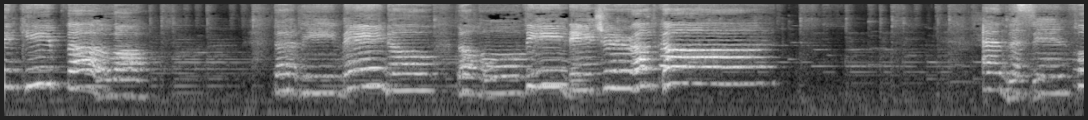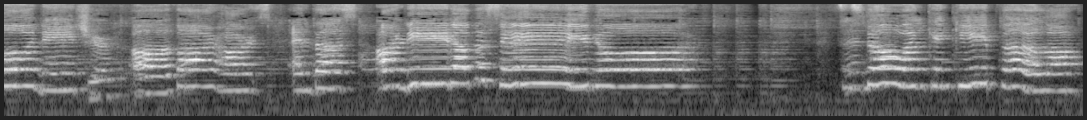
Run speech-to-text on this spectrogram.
Can keep the law, that we may know the holy nature of God and the sinful nature of our hearts, and thus our need of a Savior. Since no one can keep the law,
